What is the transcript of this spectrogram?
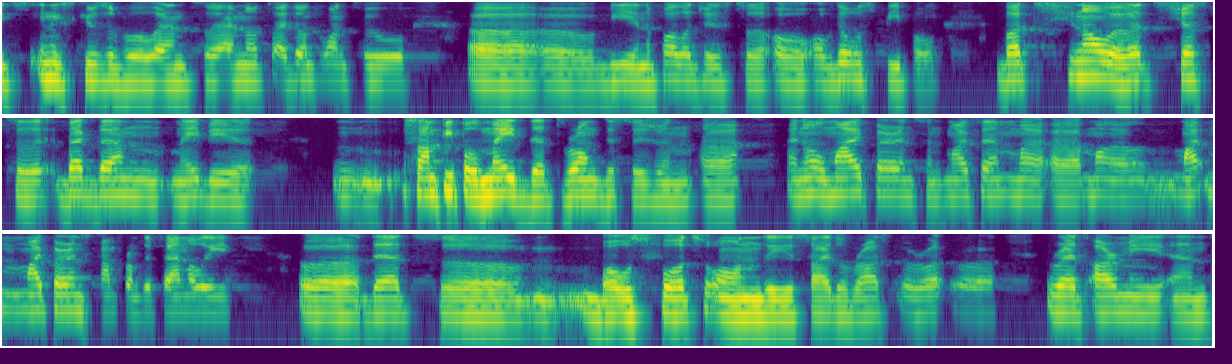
it's inexcusable and uh, i'm not i don't want to be an apologist of, of, those people but you know it's just back then maybe some people made that wrong decision. Uh, I know my parents and my fam my, uh, my, my, my, parents come from the family uh, that uh, both fought on the side of Rus- uh, Red Army, and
